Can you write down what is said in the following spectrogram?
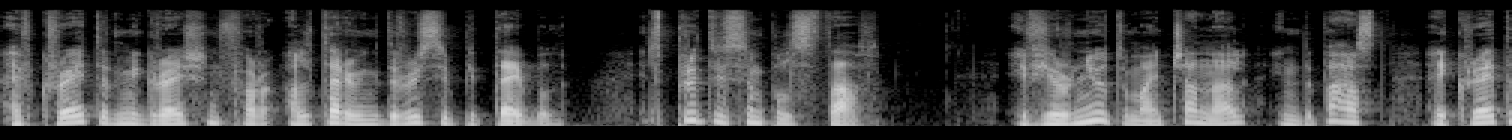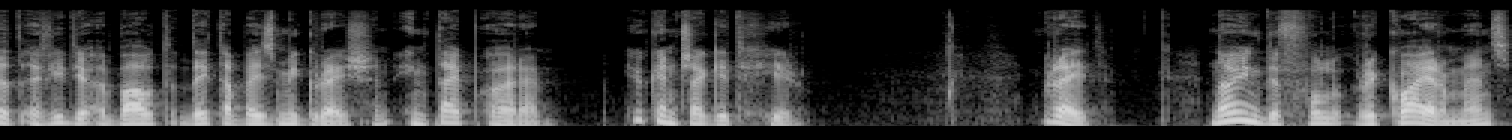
I've created migration for altering the recipe table. It's pretty simple stuff. If you're new to my channel, in the past I created a video about database migration in TypeORM. You can check it here. Great. Knowing the full requirements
